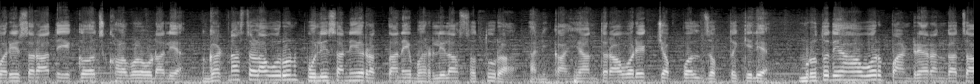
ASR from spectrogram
परिसरात एकच खळबळ उडाली आहे. घटनास्थळावरून पोलिसांनी रक्ताने भरलेला सतुरा आणि काही अंतरावर एक चप्पल जप्त केली मृतदेहावर पांढऱ्या रंगाचा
